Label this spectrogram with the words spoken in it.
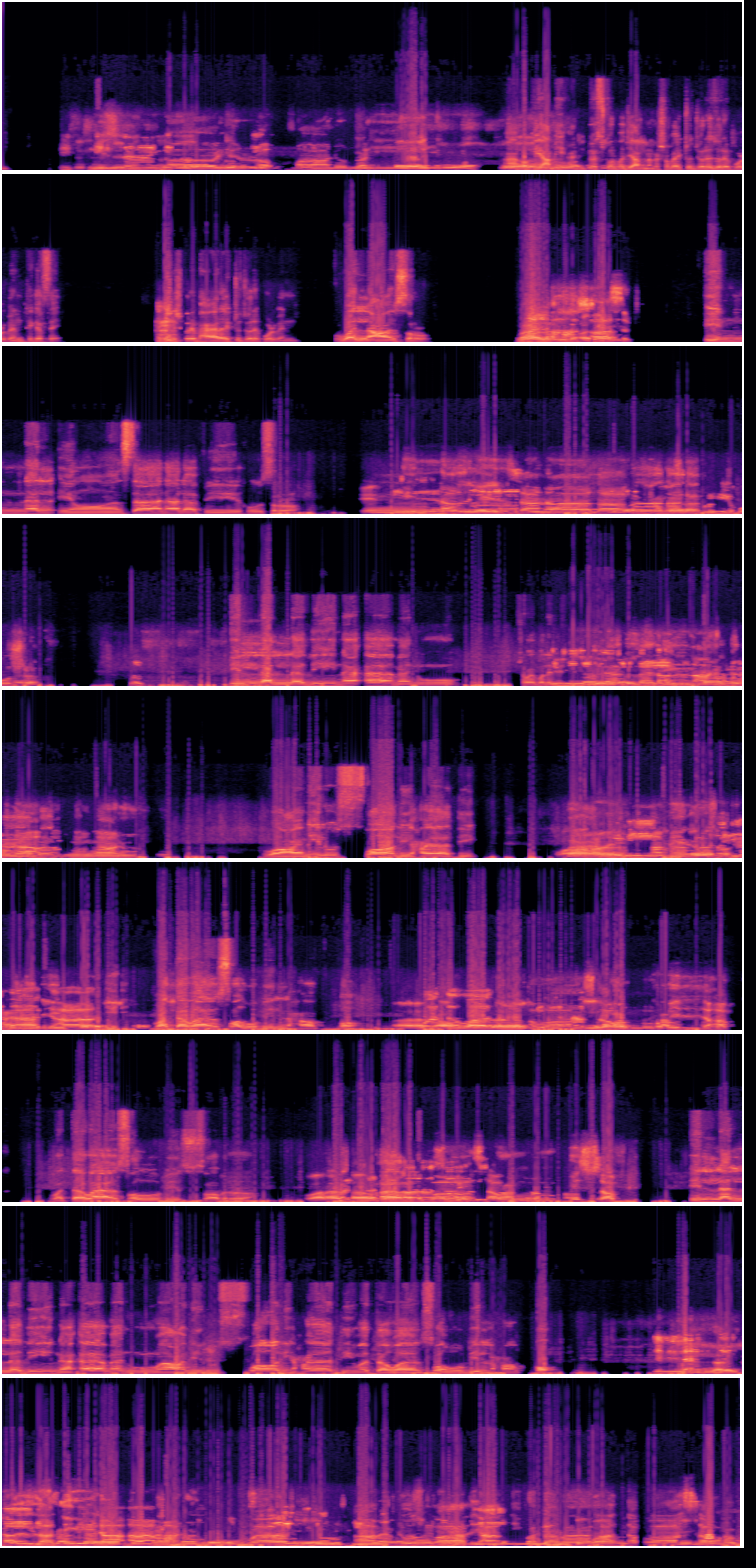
ওকে আমি রিকোয়েস্ট করব যে আপনারা সবাই একটু জোরে জোরে পড়বেন ঠিক আছে? বিশেষ করে ভাইয়ারা একটু জোরে পড়বেন। ওয়াল আসর। والعصر ইন্নাল ইনসানা লাফি খুসর إن إن الإنسان كان لفي خسر ইল্লাল্লাযীনা আমানু সবাই বলেন إلا الذين الذين آمنوا آمنوا ওয়া আমিলুস সালিহাতি وعملوا الصالحات وتواصوا بالحق. وتواصوا بالحق وتواصوا بالصبر وتواصوا بالصبر. إلا الذين آمنوا وعملوا الصالحات وتواصوا بالحق. إلا الذين آمنوا وعملوا الصالحات وتواصوا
